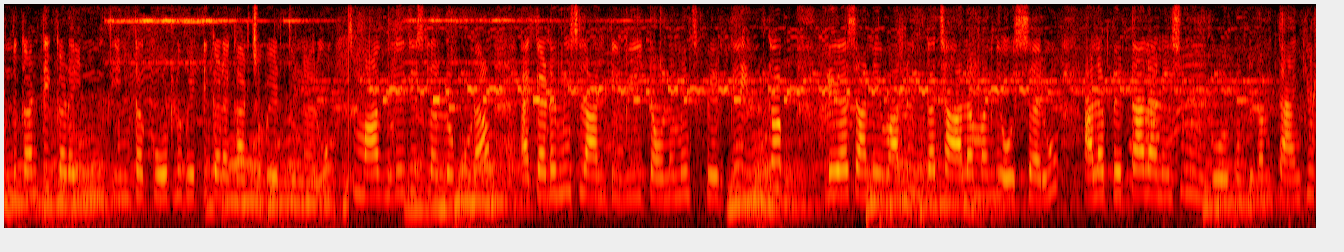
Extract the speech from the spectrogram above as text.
ఎందుకంటే ఇక్కడ ఇంత కోట్లు పెట్టి ఇక్కడ ఖర్చు పెడుతున్నారు. మా విలేజెస్లలో కూడా అకాడమీస్ లాంటివి టోర్నమెంట్స్ పెడితే ఇంకా ప్లేయర్స్ అనేవాళ్ళు ఇంకా చాలామంది వస్తారు. అలా పెట్టాలనేసి మేము కోరుకుంటున్నాం. థ్యాంక్ యూ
